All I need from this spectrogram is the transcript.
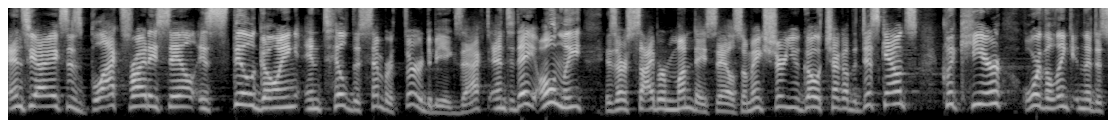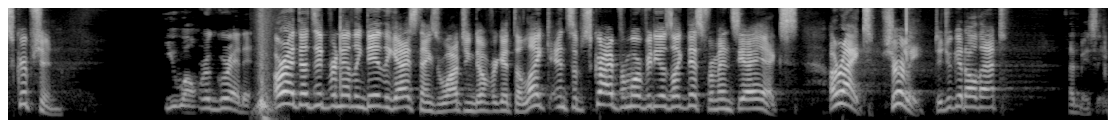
NCIX's Black Friday sale is still going until December 3rd to be exact, and today only is our Cyber Monday sale, so make sure you go check out the discounts, click here, or the link in the description. You won't regret it. All right, that's it for Netlinked Daily, guys. Thanks for watching. Don't forget to like and subscribe for more videos like this from NCIX. All right, Shirley, did you get all that? Let me see. Let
